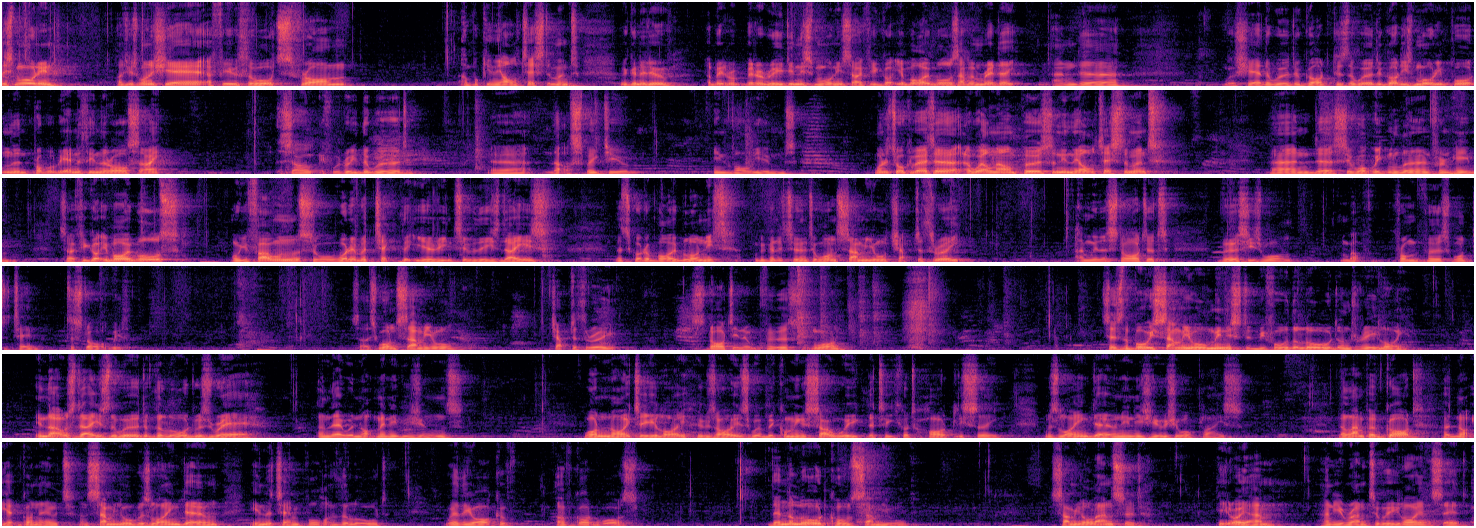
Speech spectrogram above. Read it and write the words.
this morning, I just want to share a few thoughts from a book in the Old Testament. We're going to do a bit, a bit of reading this morning, so if you've got your Bibles, have them ready, and uh, we'll share the Word of God, because the Word of God is more important than probably anything that I'll say. So if we read the Word, uh, that'll speak to you in volumes. I want to talk about a, a well known person in the Old Testament and uh, see what we can learn from him. So if you've got your Bibles or your phones or whatever tech that you're into these days that's got a Bible on it, we're going to turn to 1 Samuel chapter 3. I'm going to start at verses 1, well, from verse 1 to 10 to start with. So it's 1 Samuel chapter 3, starting at verse 1 says the boy Samuel ministered before the Lord under Eli. In those days, the word of the Lord was rare, and there were not many visions. One night, Eli, whose eyes were becoming so weak that he could hardly see, was lying down in his usual place. The lamp of God had not yet gone out, and Samuel was lying down in the temple of the Lord, where the ark of, of God was. Then the Lord called Samuel. Samuel answered, Here I am. And he ran to Eli and said,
